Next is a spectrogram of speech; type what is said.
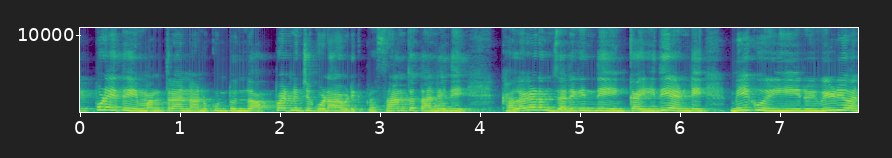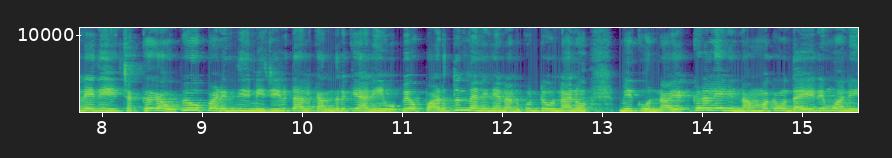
ఎప్పుడైతే ఈ మంత్రాన్ని అనుకుంటుందో అప్పటి నుంచి కూడా ఆవిడకి ప్రశాంతత అనేది కలగడం జరిగింది. ఇంకా ఇది అండి మీకు ఈ వీడియో అనేది చక్కగా ఉపయోగపడింది మీ జీవితాలకు అందరికీ అని ఉపయోగపడుతుందని నేను అనుకుంటూ ఉన్నాను. మీకు నా ఎక్కడ లేని నమ్మకం ధైర్యము అని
